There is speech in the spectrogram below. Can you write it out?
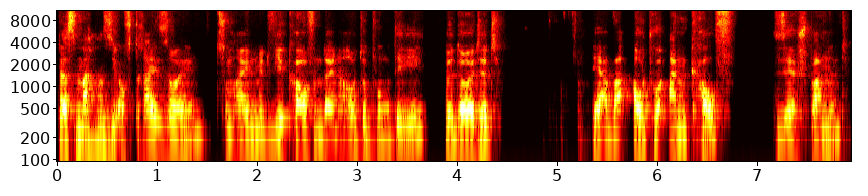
Das machen sie auf drei Säulen. Zum einen mit wir kaufen dein Auto.de, bedeutet der aber Autoankauf, sehr spannend.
